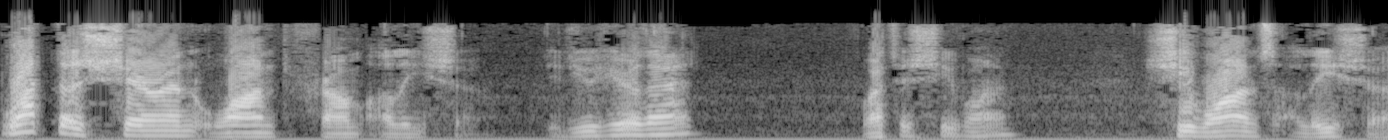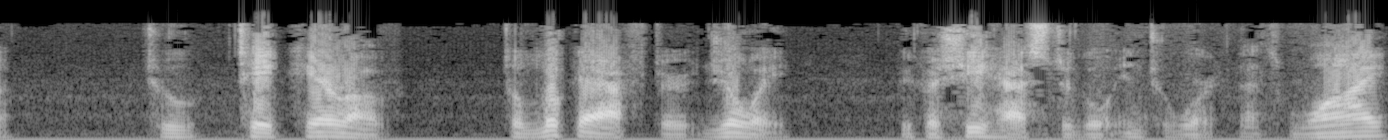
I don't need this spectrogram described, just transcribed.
what does Sharon want from Alicia? Did you hear that? What does she want? She wants Alicia to take care of, to look after Joey, because she has to go into work. That's why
